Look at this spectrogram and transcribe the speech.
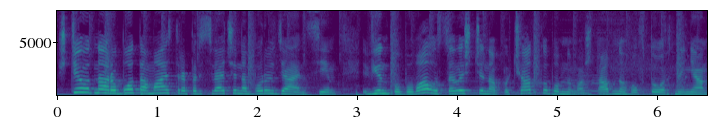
Ще одна робота майстра присвячена Бородянці. Він побував у селищі на початку повномасштабного вторгнення.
